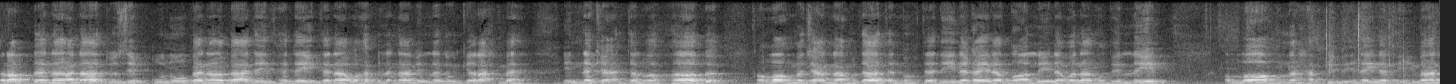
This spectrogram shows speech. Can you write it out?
ربنا لا تزغ قلوبنا بعد إذ هديتنا وهب لنا من لدنك رحمة إنك أنت الوهاب. اللهم اجعلنا هداة مهتدين غير الضالين ولا مضلين. اللهم حبب إلينا الإيمان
